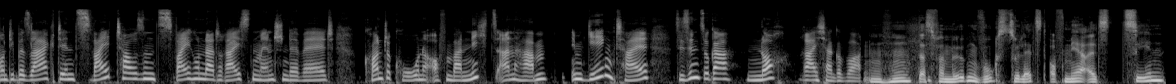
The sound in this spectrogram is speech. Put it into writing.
und die besagt, den 2200 reichsten Menschen der Welt konnte Corona offenbar nichts anhaben. Im Gegenteil, sie sind sogar noch reicher geworden. Mhm, das Vermögen wuchs zuletzt auf mehr als 10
